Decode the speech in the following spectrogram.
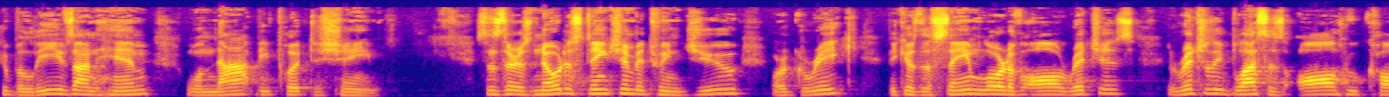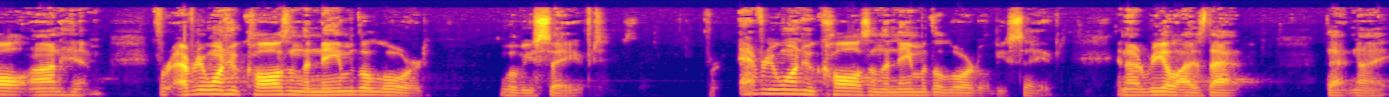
who believes on him will not be put to shame. Since there is no distinction between Jew or Greek, because the same Lord of all riches richly blesses all who call on him. For everyone who calls on the name of the Lord will be saved. For everyone who calls on the name of the Lord will be saved. And I realized that that night.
